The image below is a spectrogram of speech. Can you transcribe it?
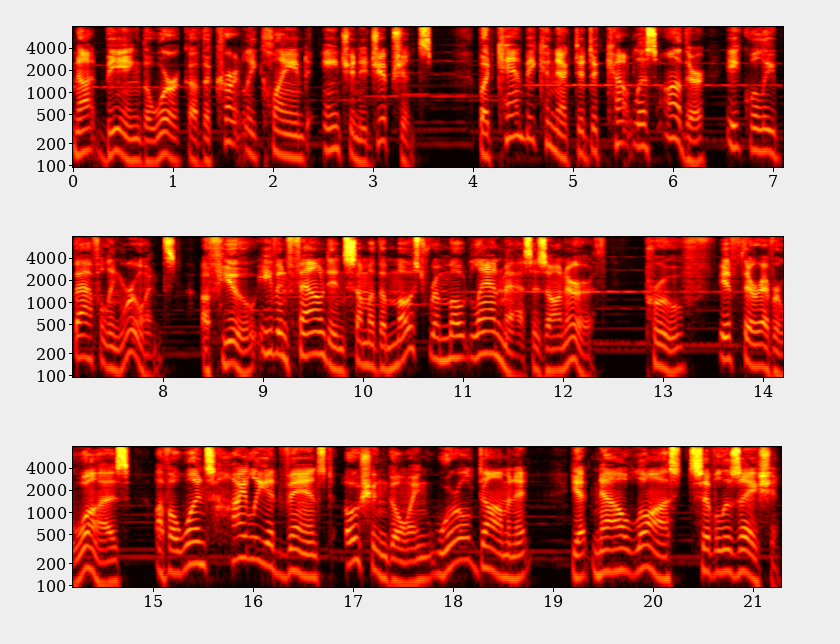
not being the work of the currently claimed ancient Egyptians, but can be connected to countless other equally baffling ruins, a few even found in some of the most remote landmasses on Earth, proof, if there ever was, of a once highly advanced ocean-going, world-dominant yet now lost civilization.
